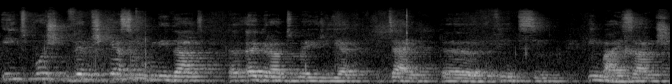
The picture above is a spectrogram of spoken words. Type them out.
E depois vemos que essa comunidade, a, grande maioria, tem uh, 25 e mais anos,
